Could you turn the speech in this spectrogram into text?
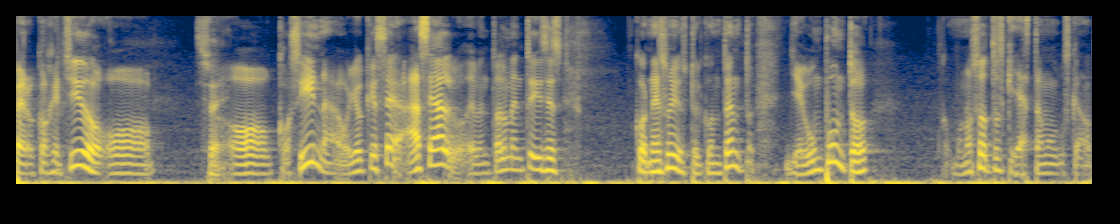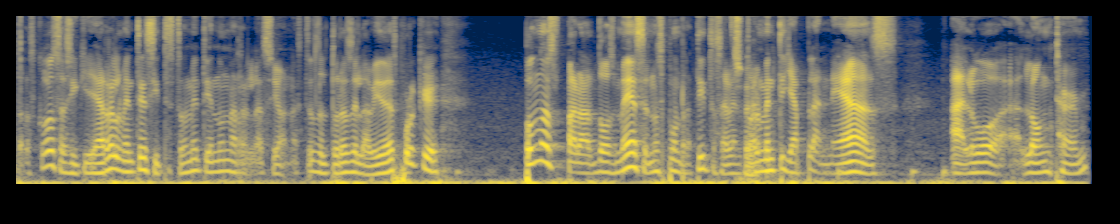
pero coge chido, o, o cocina, o yo qué sé, hace algo. Eventualmente dices, con eso yo estoy contento. Llega un punto como nosotros que ya estamos buscando otras cosas y que ya realmente si te estás metiendo en una relación a estas alturas de la vida es porque pues no es para dos meses, no es por un ratito. O sea, eventualmente ya planeas algo a long term.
